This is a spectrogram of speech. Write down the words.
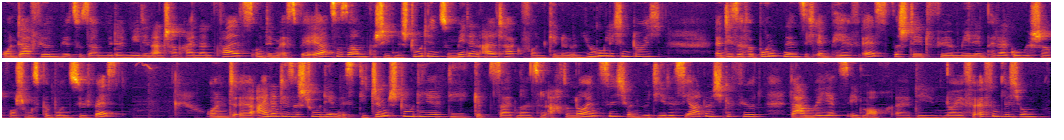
und da führen wir zusammen mit der Medienanstalt Rheinland-Pfalz und dem SBR zusammen verschiedene Studien zum Medienalltag von Kindern und Jugendlichen durch. Äh, dieser Verbund nennt sich MPFS, das steht für Medienpädagogischer Forschungsverbund Südwest. Und äh, eine dieser Studien ist die JIM-Studie, die gibt es seit 1998 und wird jedes Jahr durchgeführt. Da haben wir jetzt eben auch äh, die neue Veröffentlichung.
